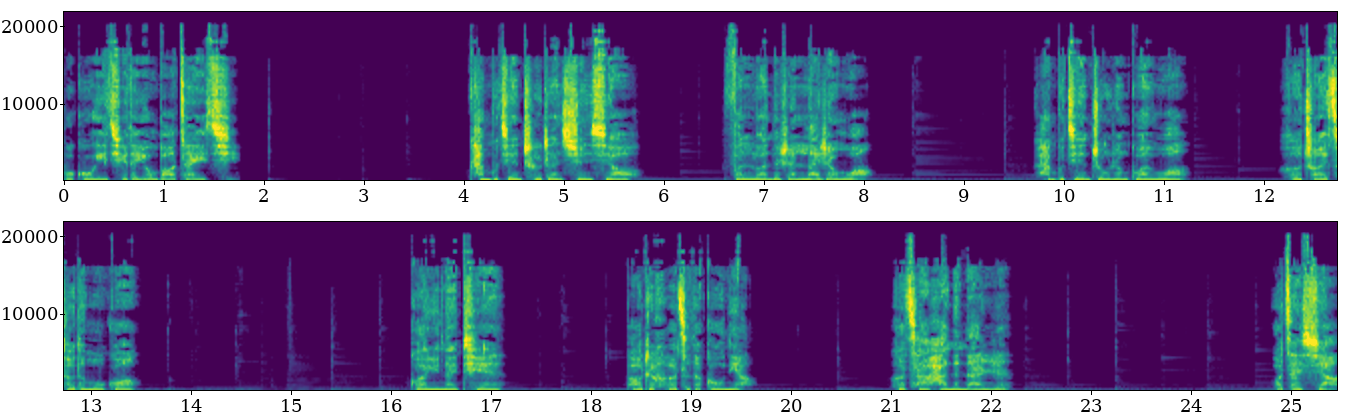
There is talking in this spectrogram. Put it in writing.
不顾一切的拥抱在一起，看不见车站喧嚣，纷乱的人来人往，看不见众人观望和揣测的目光。关于那天抱着盒子的姑娘和擦汗的男人，我在想，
